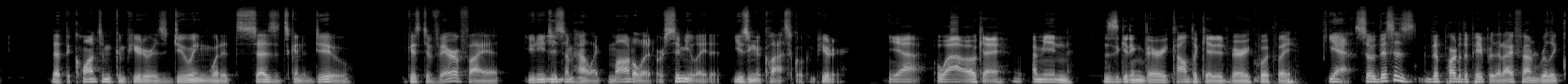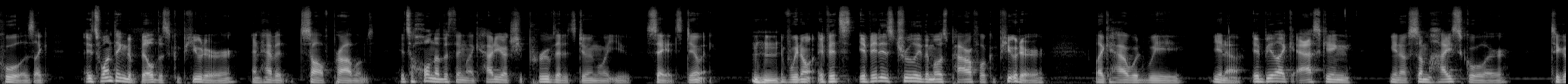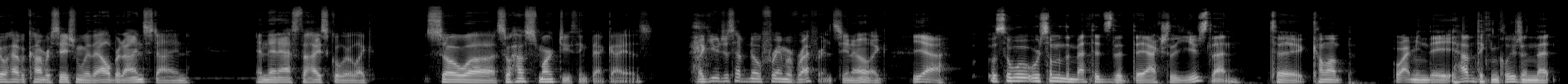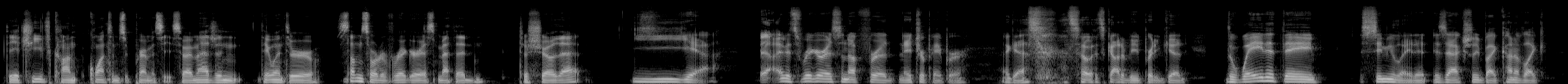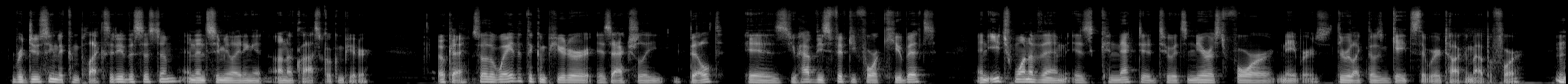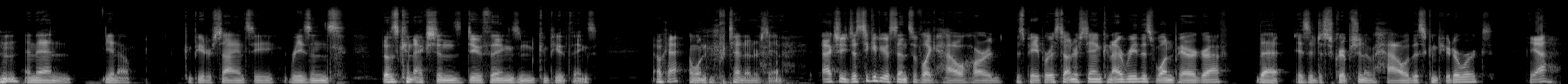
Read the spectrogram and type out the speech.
that the quantum computer is doing what it says it's going to do. Because to verify it, you need to mm. somehow like model it or simulate it using a classical computer. Yeah. Wow. Okay. I mean, this is getting very complicated very quickly. Yeah. So this is the part of the paper that I found really cool is like it's one thing to build this computer and have it solve problems. It's a whole nother thing like how do you actually prove that it's doing what you say it's doing? If we don't if it's if it is truly the most powerful computer, like how would we, you know, it'd be like asking, you know, some high schooler to go have a conversation with Albert Einstein and then ask the high schooler like so uh so how smart do you think that guy is? Like you just have no frame of reference, you know? Like Yeah. So, what were some of the methods that they actually used then to come up? Well, I mean, they have the conclusion that they achieved con- quantum supremacy. So, I imagine they went through some sort of rigorous method to show that. Yeah. It's rigorous enough for a nature paper, I guess. so it's got to be pretty good. The way that they simulate it is actually by kind of like reducing the complexity of the system and then simulating it on a classical computer. Okay. So the way that the computer is actually built is you have these 54 qubits and each one of them is connected to its nearest four neighbors through like those gates that we were talking about before. Mm-hmm. And then, you know, computer sciencey reasons those connections do things and compute things. Okay. I won't pretend to understand. Actually, just to give you a sense of like how hard this paper is to understand, can I read this one paragraph that is a description of how this computer works? Yeah.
